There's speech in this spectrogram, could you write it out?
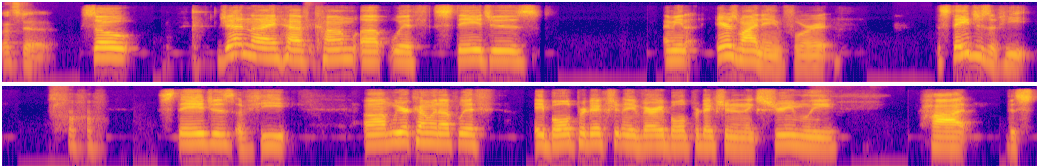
Let's do it. So, Jett and I have come up with stages. I mean, here's my name for it the stages of heat. Stages of heat. Um, we are coming up with a bold prediction, a very bold prediction, and extremely hot. This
